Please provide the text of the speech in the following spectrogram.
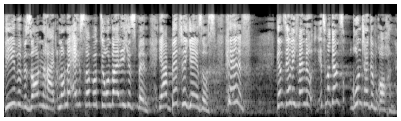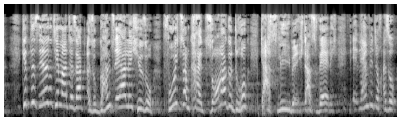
Liebe, Besonnenheit und noch eine extra Portion, weil ich es bin. Ja, bitte, Jesus, hilf! Ganz ehrlich, wenn du, jetzt mal ganz runtergebrochen, gibt es irgendjemand, der sagt, also ganz ehrlich, hier so Furchtsamkeit, Sorge, Druck, das liebe ich, das wähle ich. Wären wir doch, also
